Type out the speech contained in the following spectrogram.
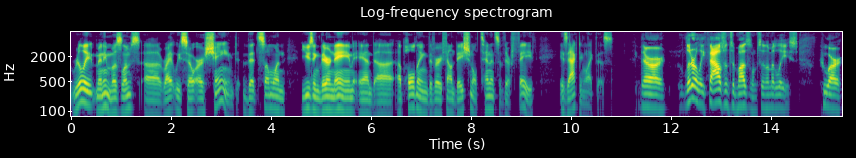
really many Muslims, uh, rightly so, are ashamed that someone using their name and uh, upholding the very foundational tenets of their faith is acting like this. There are literally thousands of Muslims in the Middle East who are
